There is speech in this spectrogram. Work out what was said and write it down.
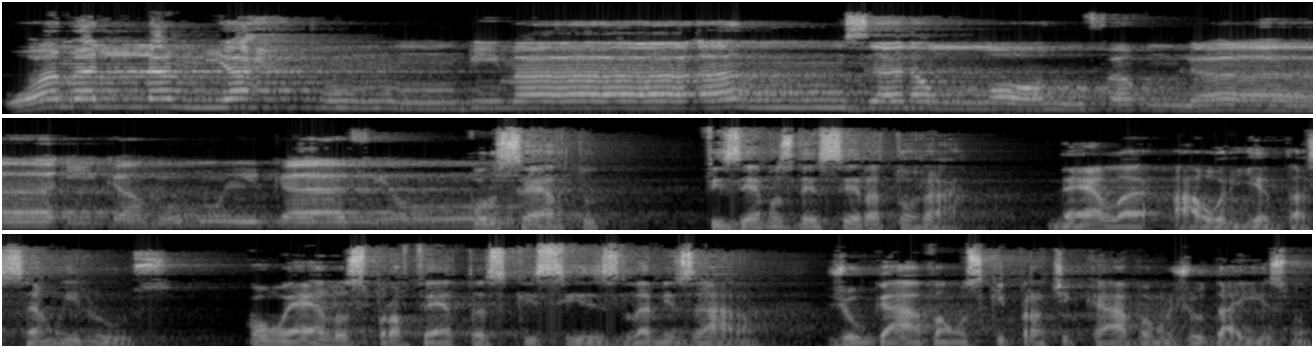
ومن لم يحكم بما أنزل الله فأولئك هم الكافرون Por certo, fizemos descer a Torá, nela a orientação e luz. Com ela os profetas que se islamizaram julgavam os que praticavam o judaísmo,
